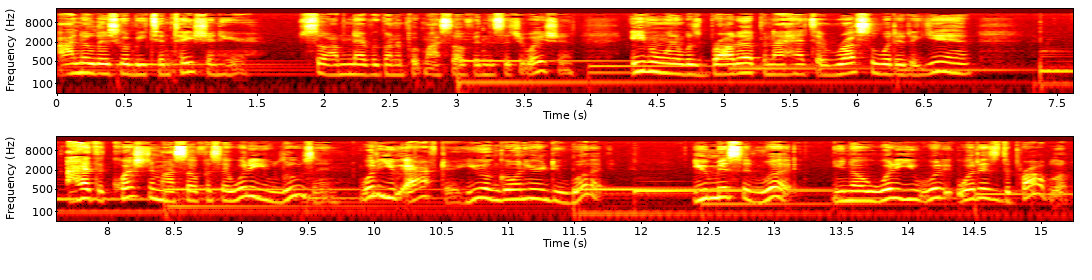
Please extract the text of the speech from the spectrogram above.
I know there's going to be temptation here. So I'm never going to put myself in the situation. Even when it was brought up and I had to wrestle with it again, I had to question myself and say, what are you losing? What are you after? You to go in here and do what? You missing what? You know, what are you what what is the problem?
